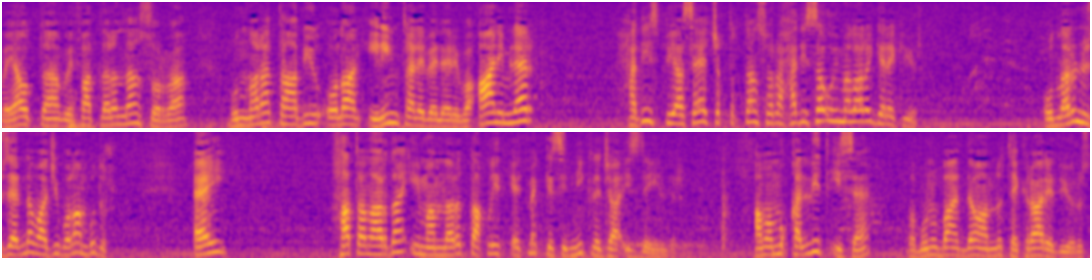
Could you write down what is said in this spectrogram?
veyahut da vefatlarından sonra bunlara tabi olan ilim talebeleri ve alimler hadis piyasaya çıktıktan sonra hadise uymaları gerekiyor. Onların üzerinde vacip olan budur. Ey hatalarda imamları taklit etmek kesinlikle caiz değildir. Ama mukallit ise ve bunu devamlı tekrar ediyoruz.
